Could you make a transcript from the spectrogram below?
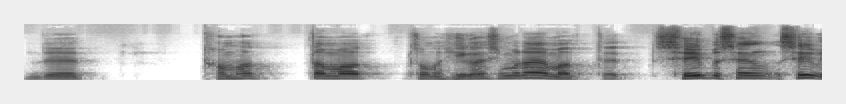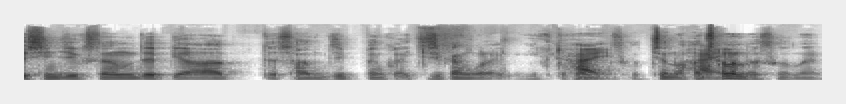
で、たまたま、その東村山って西武線、西武新宿線でピャーって30分か1時間ぐらい行くところなんですけど、うちの畑なんですけどね。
